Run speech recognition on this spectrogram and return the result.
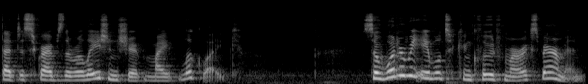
that describes the relationship might look like. So what are we able to conclude from our experiment?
